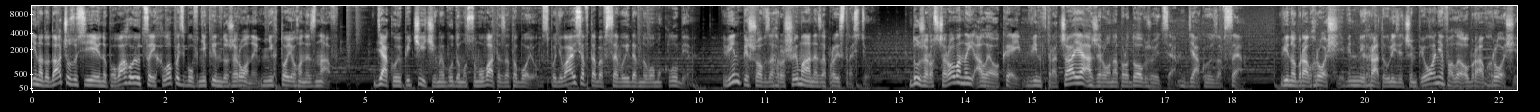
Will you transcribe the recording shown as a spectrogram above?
І на додачу з усією неповагою цей хлопець був ніким до Жерони, ніхто його не знав. Дякую, Пічічі, ми будемо сумувати за тобою. Сподіваюся, в тебе все вийде в новому клубі. Він пішов за грошима, а не за пристрастю. Дуже розчарований, але окей. Він втрачає, а Жерона продовжується. Дякую за все. Він обрав гроші. Він міг грати у лізі чемпіонів, але обрав гроші.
